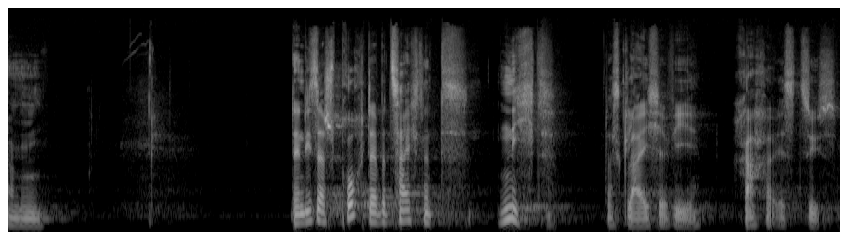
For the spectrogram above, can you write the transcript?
Ähm, denn dieser Spruch, der bezeichnet nicht das gleiche wie Rache ist süß.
